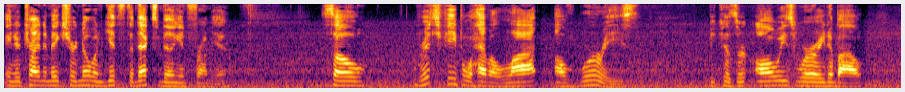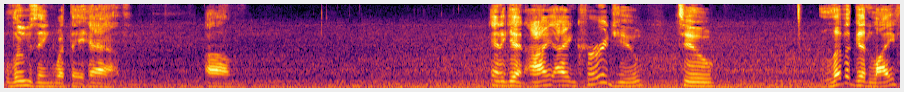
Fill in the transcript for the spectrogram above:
and you're trying to make sure no one gets the next million from you. So, rich people have a lot of worries because they're always worried about losing what they have. Um, and again, I, I encourage you to live a good life,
